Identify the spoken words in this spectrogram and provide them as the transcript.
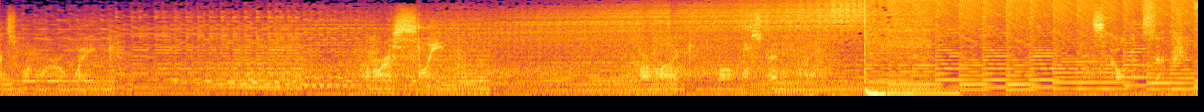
That's when we're awake. When we're asleep, our mind can do almost anything. It's called inception.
